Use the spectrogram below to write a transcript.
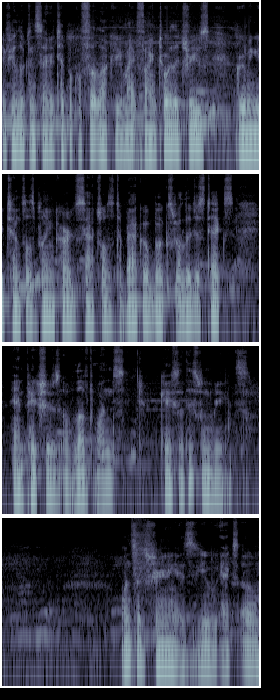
If you look inside a typical footlocker, you might find toiletries, grooming utensils, playing cards, satchels, tobacco books, religious texts, and pictures of loved ones. Okay, so this one reads One such training is UXO,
